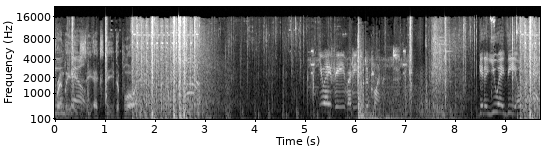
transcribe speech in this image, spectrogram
Friendly kill. HCXD deployed. UAV ready for deployment. Get a UAV overhead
